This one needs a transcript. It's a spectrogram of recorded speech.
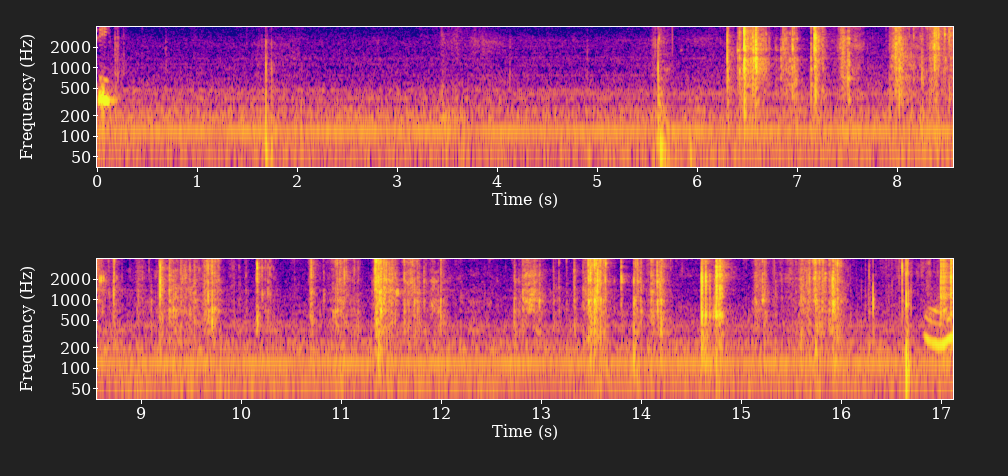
See? Mhm.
